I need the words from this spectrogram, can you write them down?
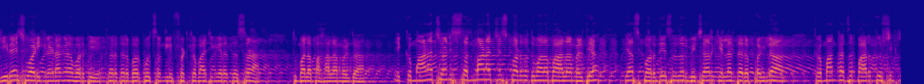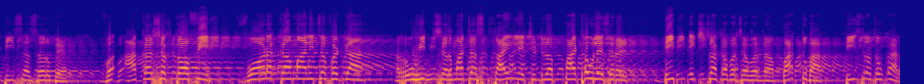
गिराशवाडी क्रीडांगणावरती खर तर भरपूर चांगली फटकेबाजी करत असताना तुम्हाला पाहायला मिळतं एक मानाची आणि सन्मानाची स्पर्धा तुम्हाला पाहायला मिळते. या स्पर्धेचा जर विचार केला तर पहिला क्रमांकाचं पारितोषिक तीस हजार रुपये व आकर्षक ट्रॉफी वॉड कमालीचा फटका. रोहित शर्माच्या स्टाईलने चेंडूला पाठवले सरळ. डीप एक्स्ट्रा कव्हरच्या वरनं बाग टू बाग तिसरा चौकार.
